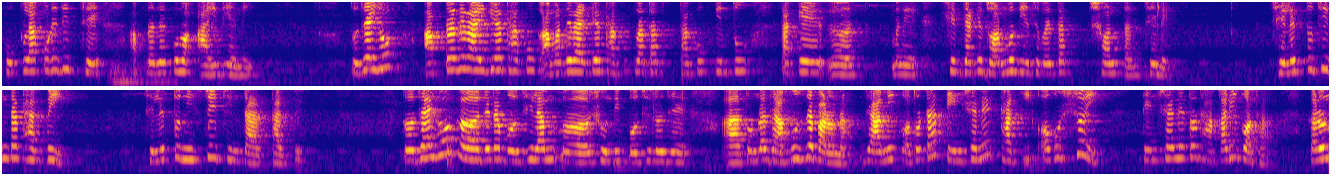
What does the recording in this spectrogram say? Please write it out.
খোকলা করে দিচ্ছে, আপনাদের কোনো আইডিয়া নেই। তো যাই হোক, আপনাদের আইডিয়া থাকুক, আমাদের আইডিয়া থাকুক, না থাকুক, কিন্তু তাকে মানে সে যাকে জন্ম দিয়েছে মানে তার সন্তান, ছেলে। ছেলের তো চিন্তা থাকবেই। ছেলের তো নিশ্চয়ই চিন্তা থাকবে। তো যাই হোক যেটা বলছিলাম সন্দীপ বলছিল যে তোমরা যা বুঝতে পারো না যে আমি কতটা টেনশানে থাকি। অবশ্যই টেনশানে তো থাকারই কথা। কারণ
